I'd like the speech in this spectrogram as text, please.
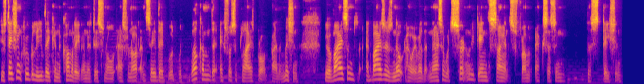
The station crew believe they can accommodate an additional astronaut and say they would, would welcome the extra supplies brought by the mission. The advisors, note, however, that NASA would certainly gain science from accessing the station.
